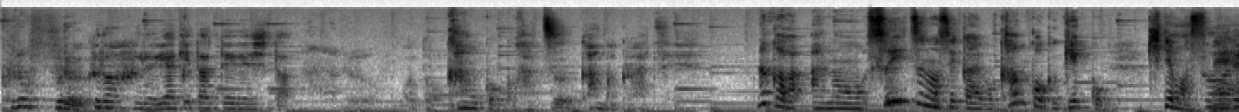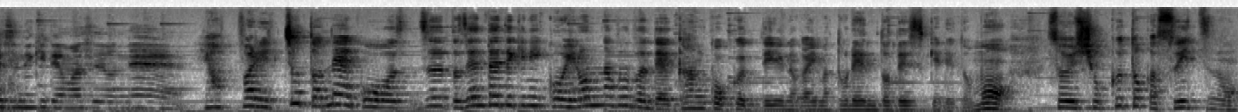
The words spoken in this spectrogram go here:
クロッフル。クロッフル焼きたてでした。韓国初韓国初です。なんかあのスイーツの世界も韓国結構来てますね。そうですね来てますよね。やっぱりちょっとねこうずっと全体的にこういろんな部分で韓国っていうのが今トレンドですけれどもそういう食とかスイーツの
